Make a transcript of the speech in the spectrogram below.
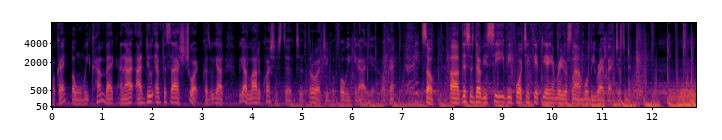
Okay, but when we come back, and I, I do emphasize short because we got we got a lot of questions to, to throw at you before we get out of here. Okay, so uh, this is WCEV 1450 AM Radio Islam. We'll be right back. Just a minute.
